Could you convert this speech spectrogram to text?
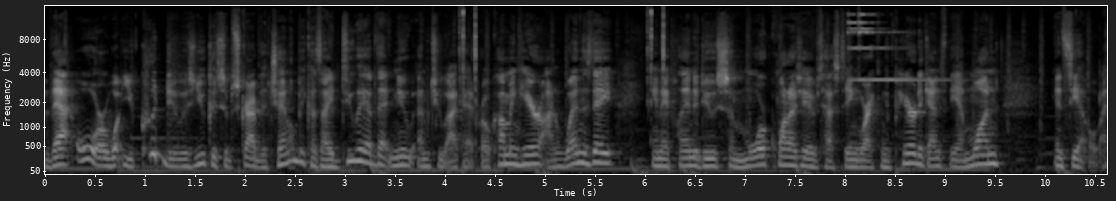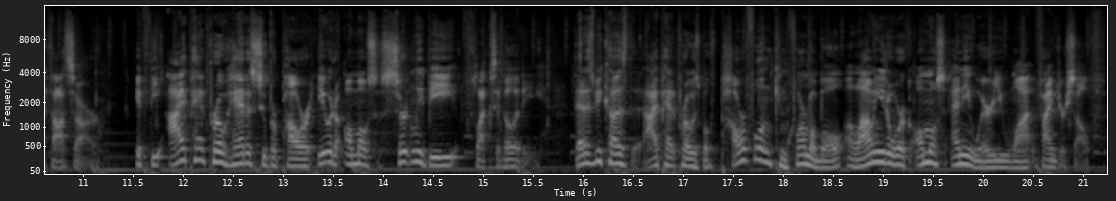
That or what you could do is you could subscribe to the channel because I do have that new M2 iPad Pro coming here on Wednesday, and I plan to do some more quantitative testing where I can compare it against the M1 and see what my thoughts are. If the iPad Pro had a superpower, it would almost certainly be flexibility. That is because the iPad Pro is both powerful and conformable, allowing you to work almost anywhere you want find yourself.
